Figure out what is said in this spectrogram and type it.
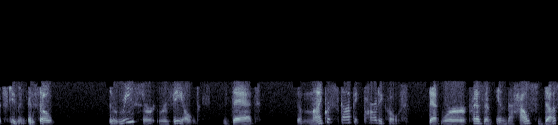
excuse me. And so the research revealed that the microscopic particles that were present in the house dust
